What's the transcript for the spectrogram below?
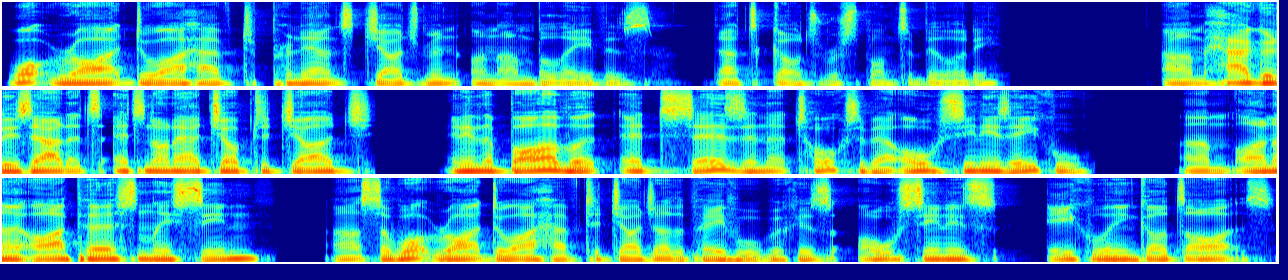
What right do I have to pronounce judgment on unbelievers? That's God's responsibility. Um, how good is that? It's, it's not our job to judge. And in the Bible, it, it says and it talks about all sin is equal. Um, I know I personally sin uh, so, what right do I have to judge other people? Because all sin is equally in God's eyes.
